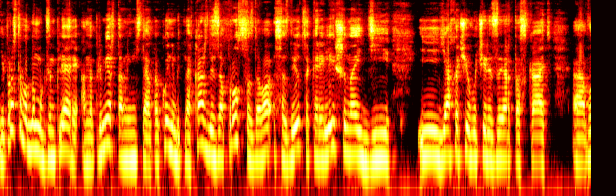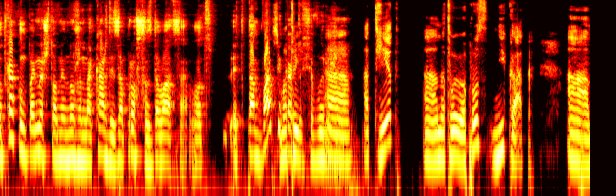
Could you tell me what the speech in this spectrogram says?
не просто в одном экземпляре, а, например, там, я не знаю, какой-нибудь на каждый запрос создава, создается correlation ID, и я хочу его через R таскать. А вот как он поймет, что мне нужен на каждый запрос создаваться? Вот это там в API как-то все выражено? А, ответ а, на твой вопрос – никак. А,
